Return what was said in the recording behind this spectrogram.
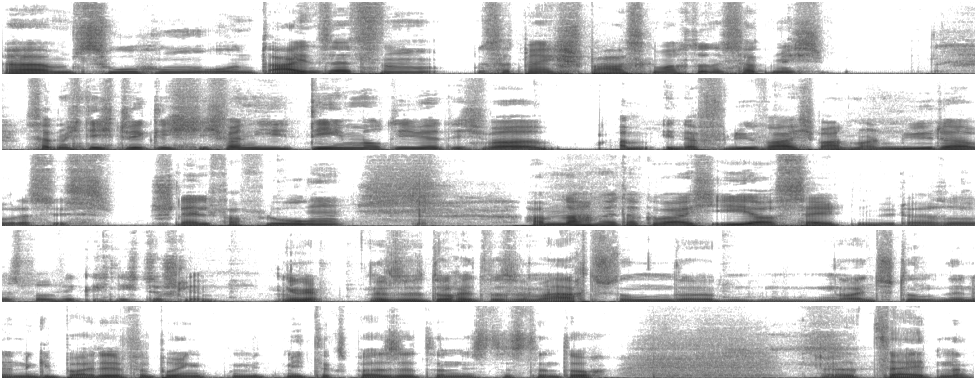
ähm, Suchen und Einsetzen das hat mir eigentlich Spaß gemacht und es hat mich, es hat mich nicht wirklich, ich war nie demotiviert, ich war, in der Früh war ich manchmal müde, aber das ist schnell verflogen. Am Nachmittag war ich eher selten müde, also es war wirklich nicht so schlimm. Okay, also doch etwas, wenn man acht Stunden oder neun Stunden in einem Gebäude verbringt mit Mittagspause, dann ist das dann doch äh, Zeit, ne?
